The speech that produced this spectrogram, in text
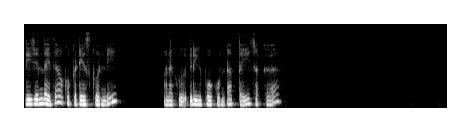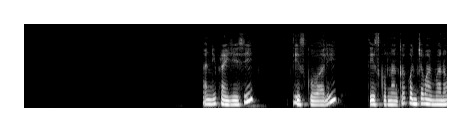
డిజైన్ అయితే ఒక్కొక్కటి వేసుకోండి. మనకు ఇరిగిపోకుండా వస్తాయి చక్కగా. అన్నీ ఫ్రై చేసి తీసుకోవాలి. తీసుకున్నాక కొంచెం అవి మనం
